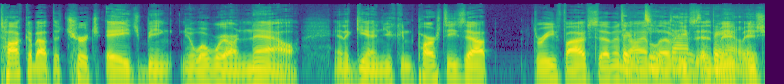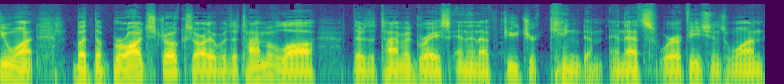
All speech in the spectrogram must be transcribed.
talk about the church age being you know where we are now, and again you can parse these out three, five, seven, nine, eleven, as, as many as you want. But the broad strokes are there was a time of law, there's a time of grace, and then a future kingdom, and that's where Ephesians one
